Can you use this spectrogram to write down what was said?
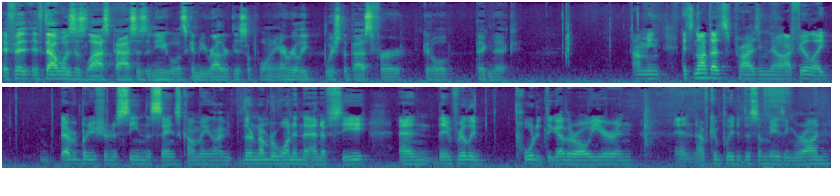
if it if that was his last pass as an Eagle, it's going to be rather disappointing. I really wish the best for good old Big Nick. I mean, it's not that surprising though. I feel like everybody should have seen the Saints coming. They're number one in the NFC, and they've really pulled it together all year and and have completed this amazing run.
